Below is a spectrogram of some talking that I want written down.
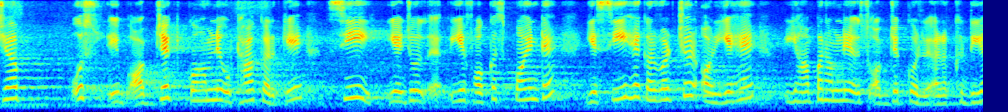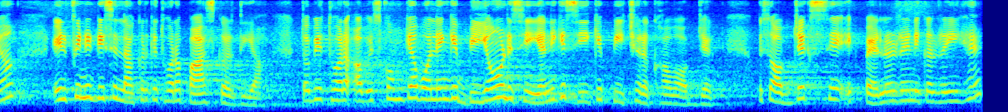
जब उस ऑब्जेक्ट को हमने उठा करके सी ये जो, ये फोकस पॉइंट है, ये सी है कर्वर्चर और ये है, यहाँ पर हमने उस ऑब्जेक्ट को रख दिया इन्फिनिटी से ला करके थोड़ा पास कर दिया। तो अब ये थोड़ा, अब इसको हम क्या बोलेंगे? बियॉन्ड सी यानी कि सी के पीछे रखा हुआ ऑब्जेक्ट इस ऑब्जेक्ट से एक पैरल रे निकल रही है।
